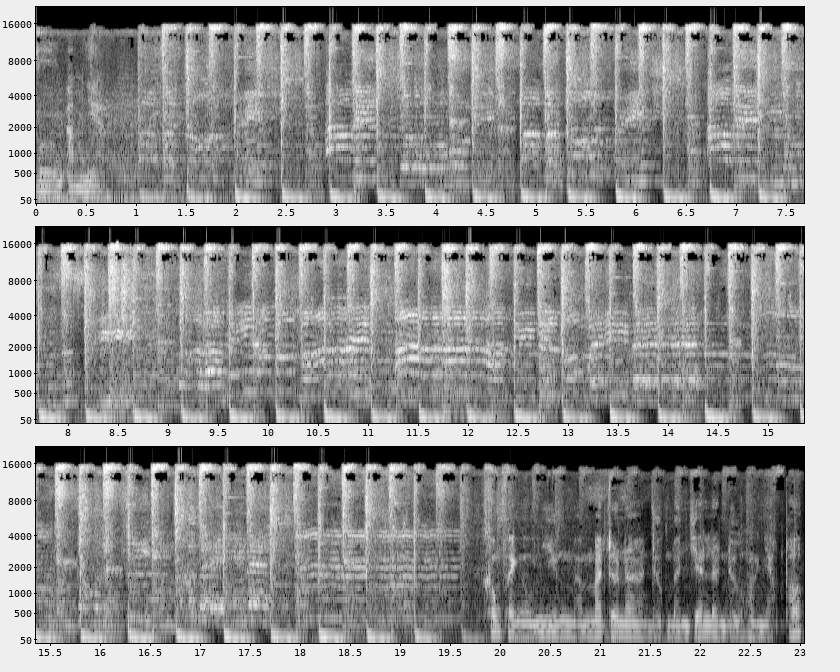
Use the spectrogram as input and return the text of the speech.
vườn âm nhạc. Không phải ngẫu nhiên mà Madonna được mệnh danh là nữ hoàng nhạc pop.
